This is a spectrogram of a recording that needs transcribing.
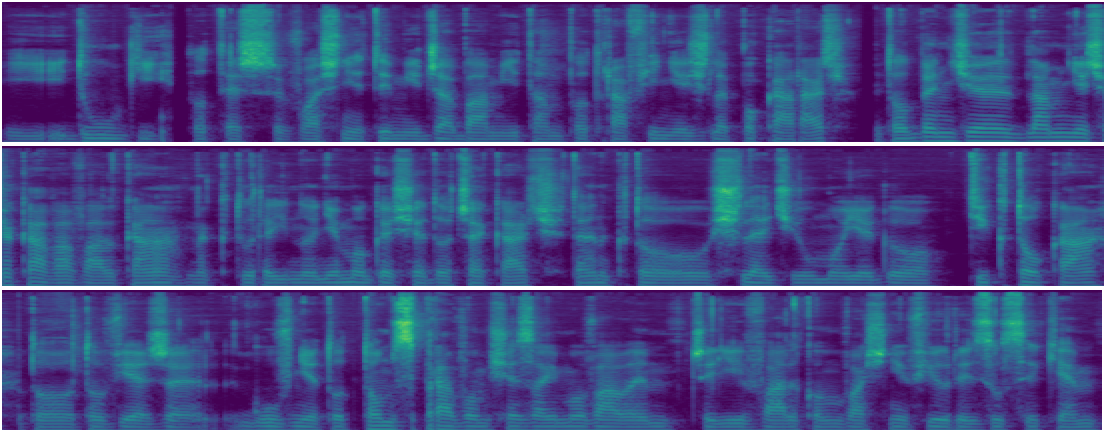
i, i długi, to też właśnie tymi jabami tam potrafi nieźle pokarać. To będzie dla mnie ciekawa walka, na której no nie mogę się doczekać. Ten, kto śledził mojego TikToka, to, to wie, że głównie to tą sprawą się zajmowałem, czyli walką właśnie Fury z Usykiem.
